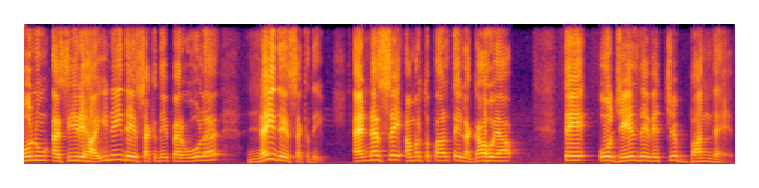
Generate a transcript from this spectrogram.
ਉਹਨੂੰ ਅਸੀਂ ਰਿਹਾਈ ਨਹੀਂ ਦੇ ਸਕਦੇ, ਪੈਰੋਲ ਨਹੀਂ ਦੇ ਸਕਦੇ। ਐਨਐਸਏ ਅਮਰਤਪਾਲ ਤੇ ਲੱਗਾ ਹੋਇਆ ਤੇ ਉਹ ਜੇਲ੍ਹ ਦੇ ਵਿੱਚ ਬੰਦ ਹੈ।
